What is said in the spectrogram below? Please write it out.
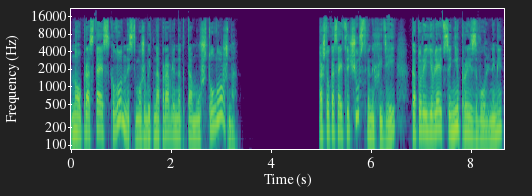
но простая склонность может быть направлена к тому, что ложно. А что касается чувственных идей, которые являются непроизвольными,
